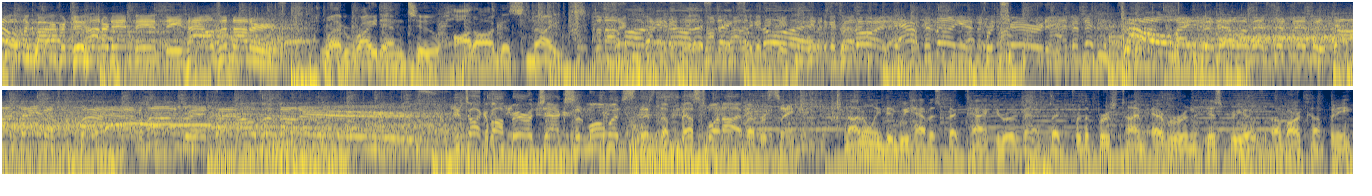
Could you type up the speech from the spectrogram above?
Sell the car for $250,000. Led right into Hot August Nights. Come on, let's make some noise. Half a million for charity. So, ladies and gentlemen, Mr. and Mrs. Don Davis, $500,000 You talk about Barrett Jackson moments. This is the best one I've ever seen. Not only did we have a spectacular event, but for the first time ever in the history of, of our company,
